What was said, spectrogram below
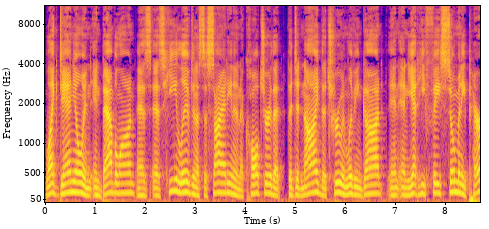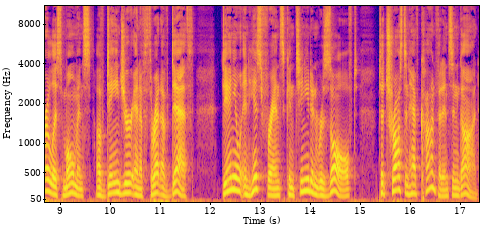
Like Daniel in, in Babylon, as, as he lived in a society and in a culture that, that denied the true and living God, and, and yet he faced so many perilous moments of danger and of threat of death, Daniel and his friends continued and resolved to trust and have confidence in God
